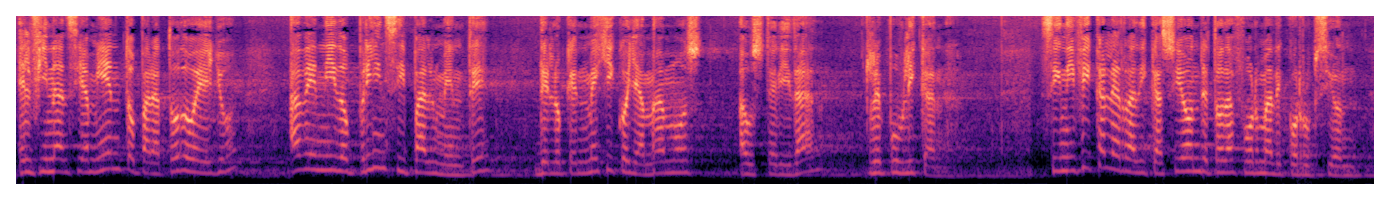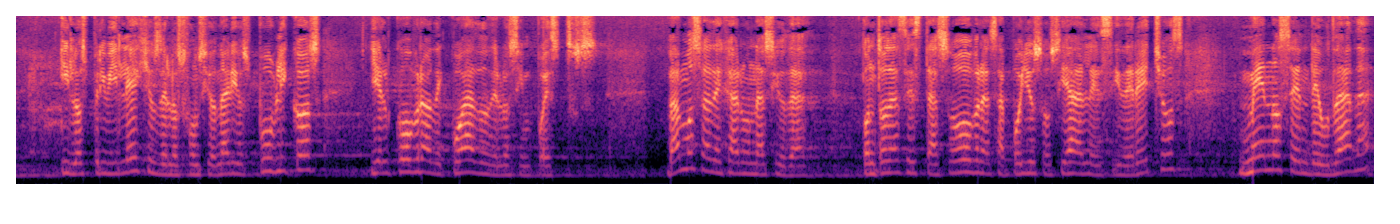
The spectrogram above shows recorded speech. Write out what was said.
el financiamiento para todo ello ha venido principalmente de lo que en México llamamos austeridad republicana. Significa la erradicación de toda forma de corrupción y los privilegios de los funcionarios públicos y el cobro adecuado de los impuestos. Vamos a dejar una ciudad con todas estas obras, apoyos sociales y derechos menos endeudada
